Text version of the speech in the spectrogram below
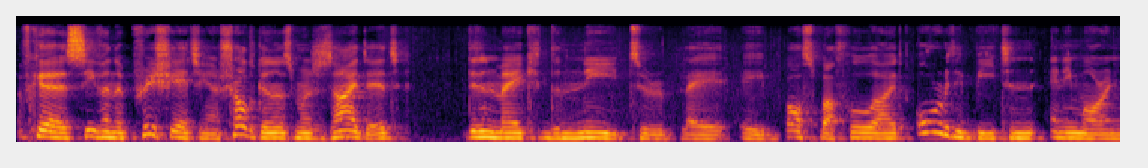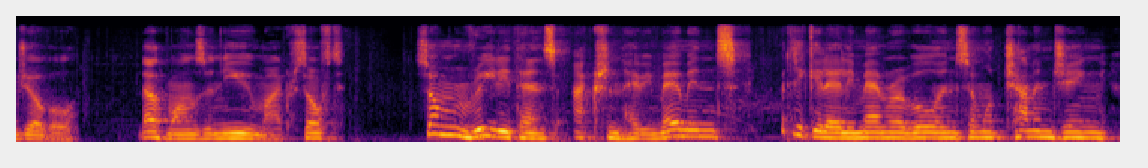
Of course, even appreciating a shotgun as much as I did, didn't make the need to replay a boss battle I'd already beaten any more enjoyable. That one's a new Microsoft. Some really tense action-heavy moments, particularly memorable and somewhat challenging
